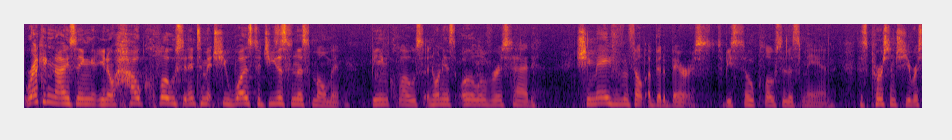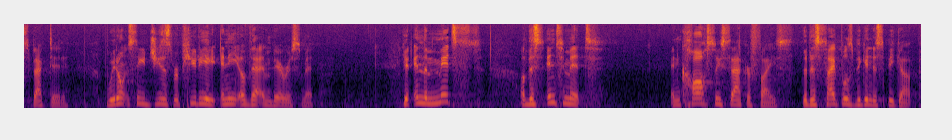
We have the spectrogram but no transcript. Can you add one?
Recognizing, you know, how close and intimate she was to Jesus in this moment, being close, anointing this oil over his head, she may have even felt a bit embarrassed to be so close to this man, this person she respected. We don't see Jesus repudiate any of that embarrassment. Yet, in the midst of this intimate and costly sacrifice, the disciples begin to speak up.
